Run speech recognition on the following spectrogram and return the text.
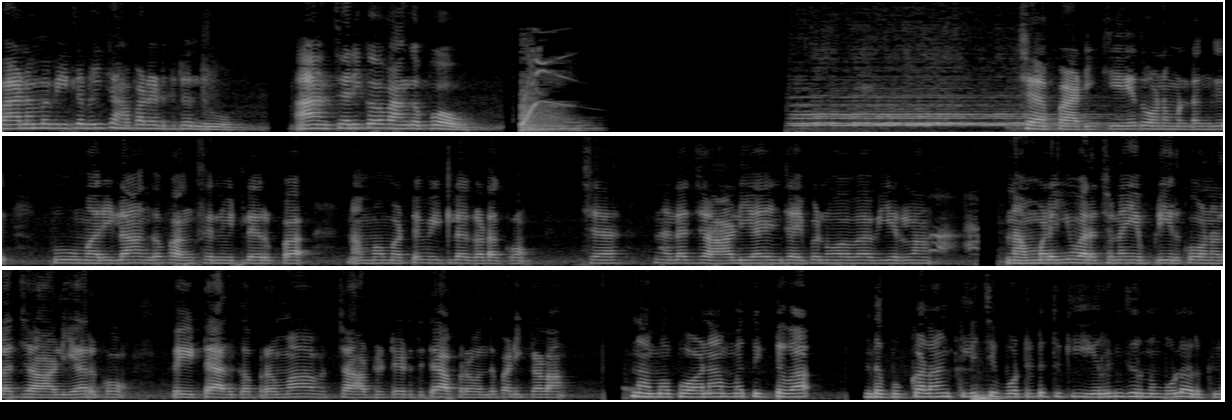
வா நம்ம வீட்டுல போய் சாப்பாடு எடுத்துட்டு வந்துருவோம். ஆ சரிக்கா வாங்க போவோம். சே படிக்கே தோண மாட்டேங்கு பூ மாதிரிலாம் அங்கே ஃபங்க்ஷன் வீட்டில் இருப்பா. நம்ம மட்டும் வீட்டில் கிடக்கும். சே நல்லா ஜாலியாக என்ஜாய் பண்ணுவா அவியெல்லாம். நம்மளையும் வரச்சுன்னா எப்படி இருக்கும்? நல்லா ஜாலியாக இருக்கும். போயிட்டு அதுக்கப்புறமா சாப்பிட்டுட்டு எடுத்துட்டு அப்புறம் வந்து படிக்கலாம். நம்ம போனால் அம்மா திட்டுவா. இந்த புக்கெல்லாம் கிழிச்சு போட்டுட்டு தூக்கி எரிஞ்சிடணும் போல இருக்கு.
